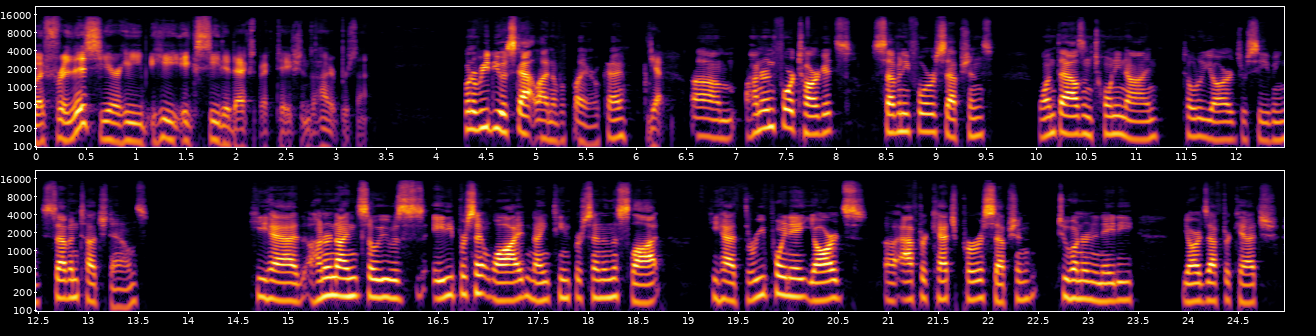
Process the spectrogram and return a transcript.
But for this year, he he exceeded expectations 100%. I'm going to read you a stat line of a player, okay? Yep. Um, 104 targets, 74 receptions, 1,029 total yards receiving, seven touchdowns. He had 109, so he was 80% wide, 19% in the slot. He had 3.8 yards uh, after catch per reception, 280 yards after catch,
